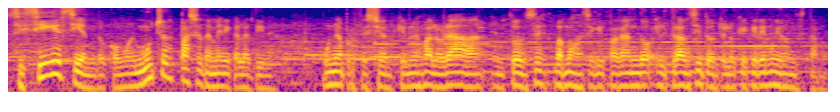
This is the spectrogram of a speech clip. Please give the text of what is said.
Si sigue siendo, como en muchos espacios de América Latina, una profesión que no es valorada, entonces vamos a seguir pagando el tránsito entre lo que queremos y donde estamos.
